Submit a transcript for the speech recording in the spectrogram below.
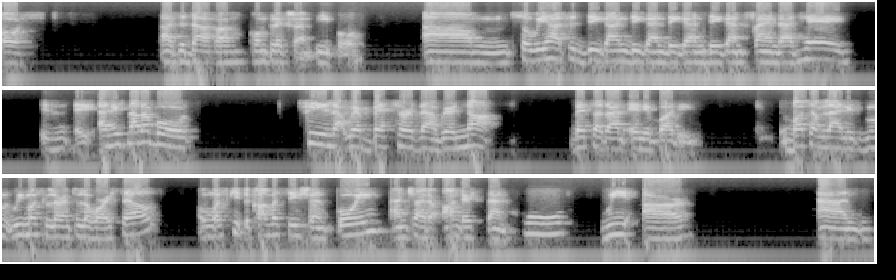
us as a darker complexion people. Um, so we had to dig and dig and dig and dig and find that hey, and it's not about feeling that we're better than we're not better than anybody. The bottom line is we must learn to love ourselves. We must keep the conversations going and try to understand who we are and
